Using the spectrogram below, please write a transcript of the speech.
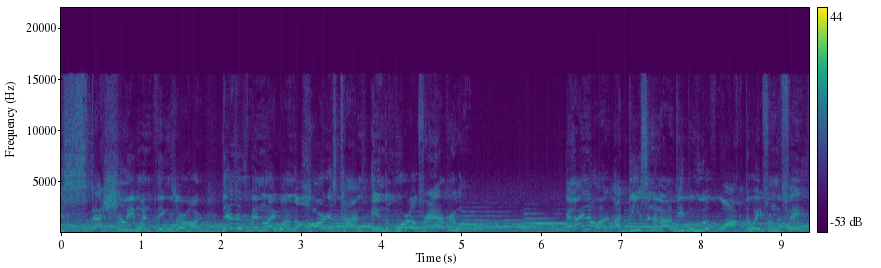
especially when things are hard? This has been like one of the hardest times in the world for everyone. And I know a, a decent amount of people who have walked away from the faith.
